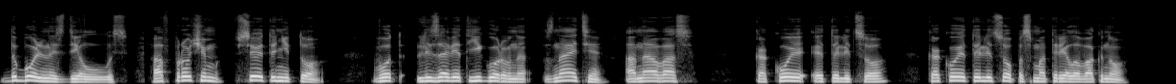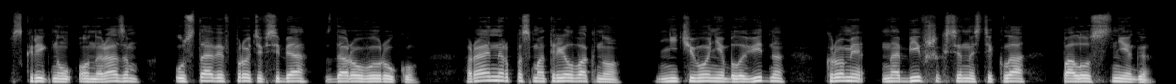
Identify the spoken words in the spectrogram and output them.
Да больно сделалось. А впрочем, все это не то. Вот Лизавета Егоровна, знаете, она вас... Какое это лицо? Какое это лицо посмотрело в окно? Вскрикнул он разом, уставив против себя здоровую руку. Райнер посмотрел в окно. Ничего не было видно, кроме набившихся на стекла полос снега.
